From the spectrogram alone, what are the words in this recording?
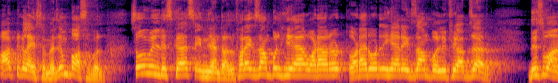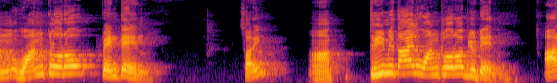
optical isomerism possible. So we will discuss in general. For example here what I wrote, what I wrote here example if you observe this one 1 chloropentane sorry uh, 3 methyl 1 chlorobutane or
